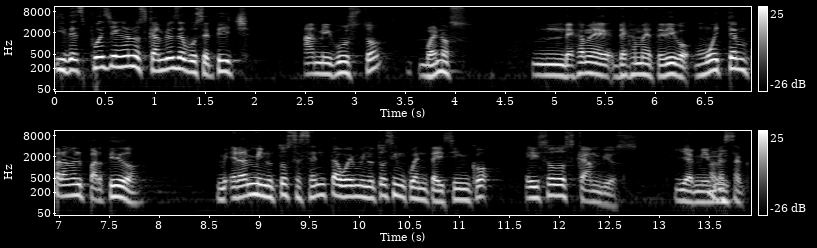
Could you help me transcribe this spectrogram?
Y después llegan los cambios de Bucetich. A mi gusto, Buenos. Mm, déjame, déjame te digo, muy temprano el partido. Eran minutos 60, güey, minuto 55. E hizo dos cambios. Y a mí me, sacó-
